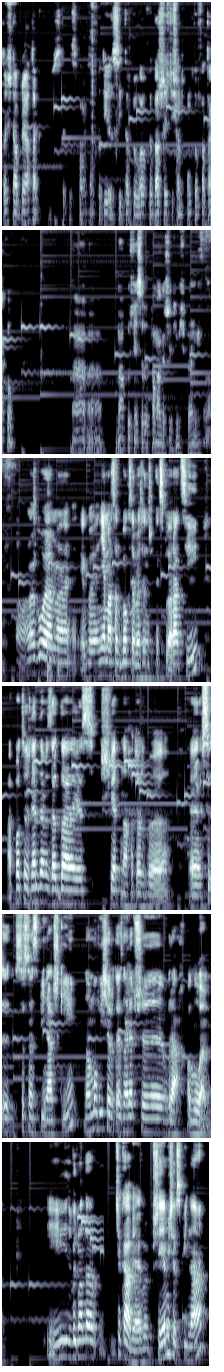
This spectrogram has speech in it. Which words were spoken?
dość dobry atak. Z tego co pamiętam po DLC to było chyba 60 punktów ataku. E, no, a później sobie pomagasz jakimiś broni. No, ogółem e, jakby nie ma sandboxa bez eksploracji, a pod tym względem Zelda jest świetna, chociażby e, system spinaczki. No mówi się, że to jest najlepszy w grach ogółem. I wygląda ciekawie, jakby przyjemnie się wspina,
